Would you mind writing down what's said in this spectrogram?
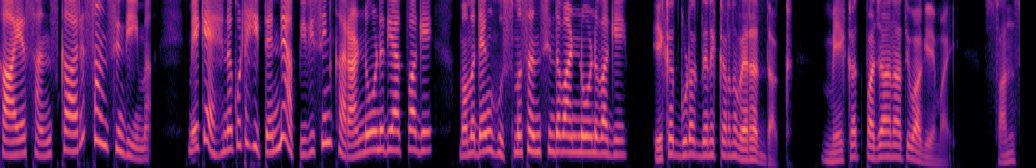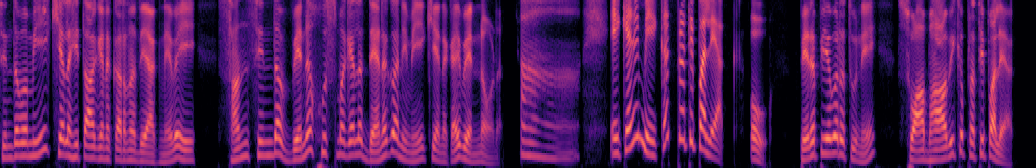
කාය සංස්කාර සංසිඳීම. මේක ඇහෙනකොට හිතෙන්නේ අපි විසින් කරන්න ඕන දෙයක් වගේ. මම දැන් හුස්ම සංසිඳවන්න ඕන වගේ. ඒකත් ගොඩක් දෙනෙක් කරන වැරද්දක්. මේකත් පජානාති වගේමයි. සංසිඳවමී කියලා හිතාගෙන කරන දෙයක් නෙවෙයි සංසිඳ වෙන හුස්ම ගැල දැනගනිමි කියන එකයි වෙන්න ඕන. ආ ඒ කියන්නේ මේකත් ප්‍රතිඵලයක්. ඔව්. පෙර පියවර තුනේ ස්වාභාවික ප්‍රතිඵලයක්.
